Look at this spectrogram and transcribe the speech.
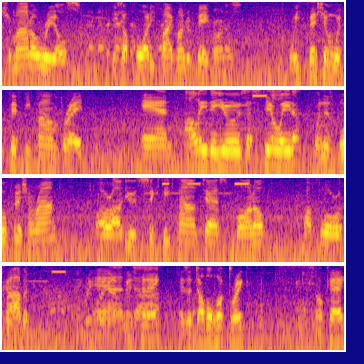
Shimano reels. These are 4,500 bait runners. We fish them with 50 pound braid. And I'll either use a steel leader when there's bluefish around, or I'll use 60 pound test mono or fluorocarbon. rig We're gonna fish uh, today is a double hook rig. Okay.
